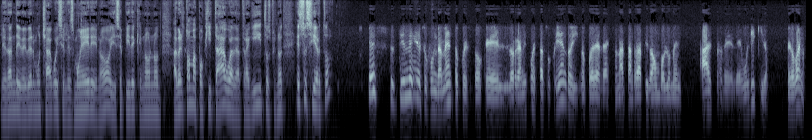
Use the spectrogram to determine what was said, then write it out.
le dan de beber mucha agua y se les muere, ¿no? Y se pide que no, no, a ver, toma poquita agua de atraguitos, pues no. ¿Eso es cierto? Es, tiene su fundamento, puesto que el organismo está sufriendo y no puede reaccionar tan rápido a un volumen alto de, de un líquido. Pero bueno,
